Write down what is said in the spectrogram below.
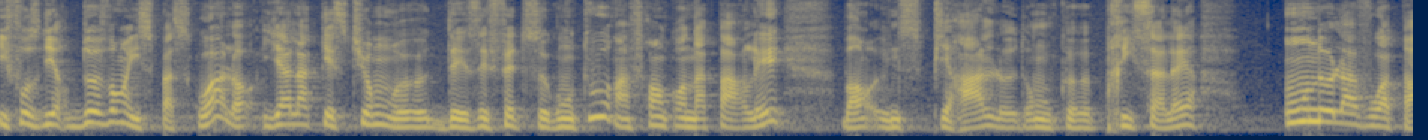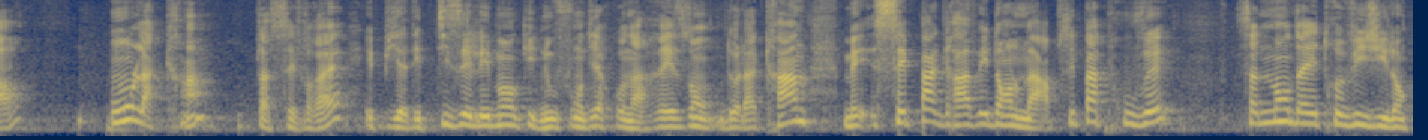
Il faut se dire devant, il se passe quoi? Alors, il y a la question euh, des effets de second tour. Hein, Franck en a parlé. Bon, une spirale, donc prix-salaire, on ne la voit pas, on la craint ça c'est vrai. Et puis il y a des petits éléments qui nous font dire qu'on a raison de la craindre, mais c'est pas gravé dans le marbre, c'est pas prouvé. Ça demande à être vigilant.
